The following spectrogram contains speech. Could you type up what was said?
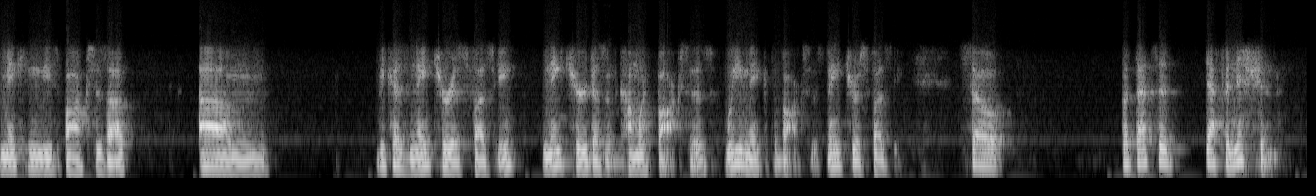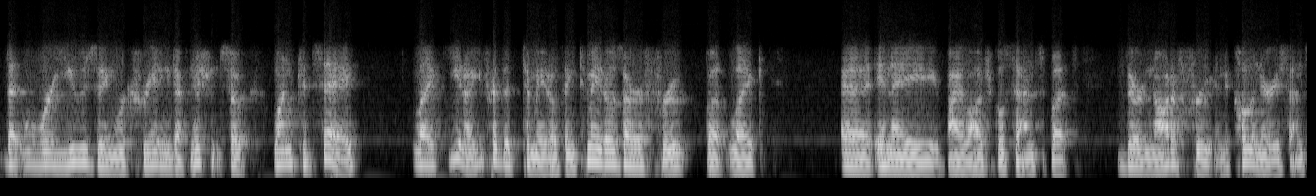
making these boxes up um, because nature is fuzzy. Nature doesn't come with boxes. We make the boxes. Nature is fuzzy. So, but that's a definition that we're using, we're creating definitions. So one could say, like, you know, you've heard the tomato thing. Tomatoes are a fruit, but like uh, in a biological sense, but they're not a fruit in a culinary sense.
